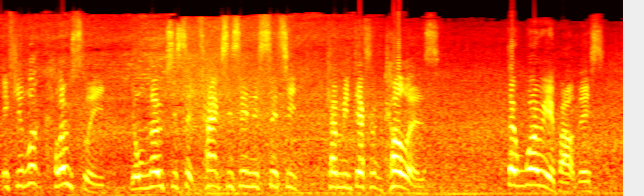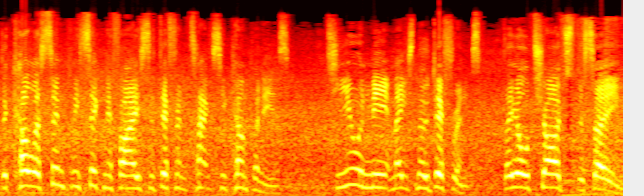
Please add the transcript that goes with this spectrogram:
If you look closely, you'll notice that taxis in this city come in different colours. Don't worry about this, the colour simply signifies the different taxi companies. To you and me, it makes no difference. They all charge the same.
